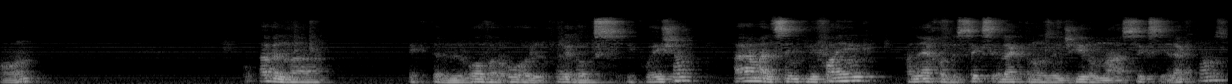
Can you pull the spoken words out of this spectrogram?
هون وقبل ما اكتب ال overall redox equation هعمل simplifying هناخد ال 6 electrons نشيلهم مع ال 6 electrons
